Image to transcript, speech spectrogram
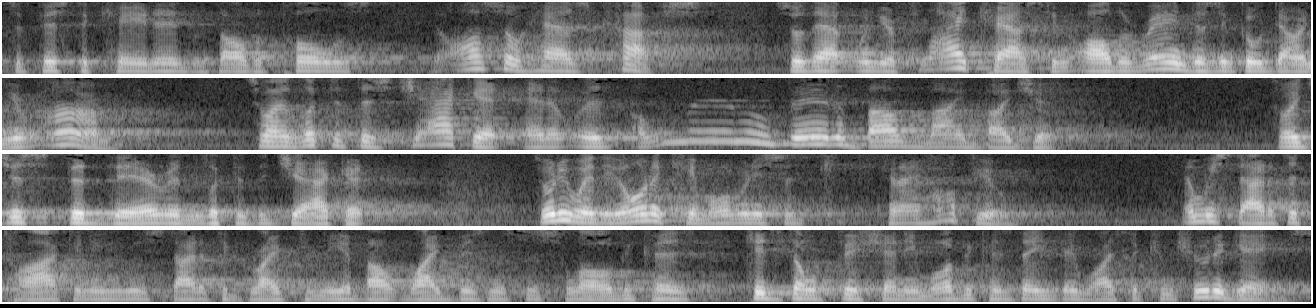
sophisticated with all the pulls. It also has cuffs so that when you're fly casting, all the rain doesn't go down your arm. So I looked at this jacket and it was a little bit above my budget. So I just stood there and looked at the jacket. So anyway, the owner came over and he said, Can I help you? And we started to talk, and he started to gripe to me about why business is slow because kids don't fish anymore because they, they watch the computer games.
